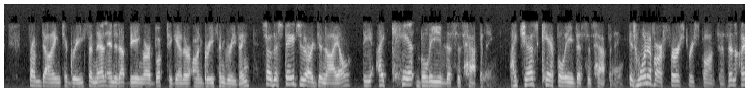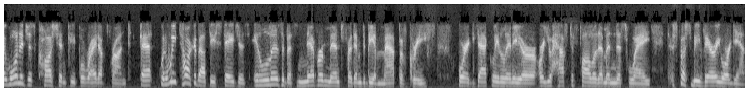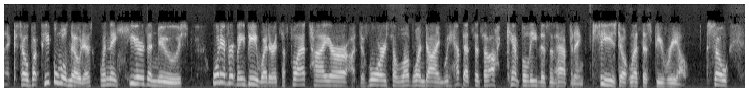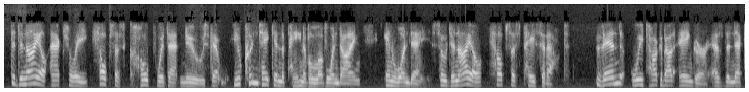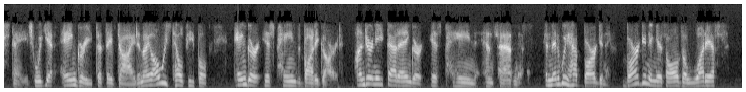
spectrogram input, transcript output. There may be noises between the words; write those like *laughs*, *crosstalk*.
from dying to grief, and that ended up being our book together on grief and grieving. So the stages are denial, the I can't believe this is happening. I just can't believe this is happening is one of our first responses. And I want to just caution people right up front that when we talk about these stages, Elisabeth never meant for them to be a map of grief or exactly linear or you have to follow them in this way. They're supposed to be very organic. So, but people will notice when they hear the news, whatever it may be, whether it's a flat tire, a divorce, a loved one dying, we have that sense of, oh, I can't believe this is happening. Please don't let this be real. So, the denial actually helps us cope with that news that you couldn't take in the pain of a loved one dying in one day. So denial helps us pace it out. Then we talk about anger as the next stage. We get angry that they've died. And I always tell people anger is pain's bodyguard. Underneath that anger is pain and sadness. And then we have bargaining. Bargaining is all the what ifs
